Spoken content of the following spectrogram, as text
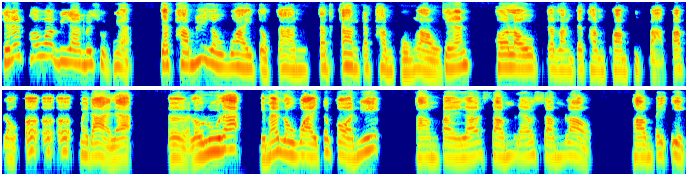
ฉะนั้นเพราะว่าวิญญาณบริสุทธิ์เนี่ยจะทำให้เราไวต่อการการการกระทำของเราฉะนั้นพอเรากำลังจะทำความผิดบาปปั๊บเราเออเออเออไม่ได้แล้วเออ เรารู้แล้วเห็นไหมเราไวต่ก่อนนี้ ทำไปแล้วซ้ำแล้วซ้ำเล่าทำไปอีก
